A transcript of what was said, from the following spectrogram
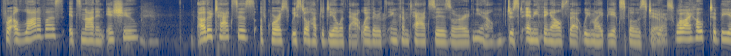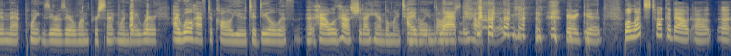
for a lot of us, it's not an issue mm-hmm. Other taxes, of course, we still have to deal with that, whether it's income taxes or, you know, just anything else that we might be exposed to. Yes. Well, I hope to be in that 0.001% one day where I will have to call you to deal with uh, how how should I handle my $10 I will million gladly help you. Very good. Well, let's talk about uh, uh,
